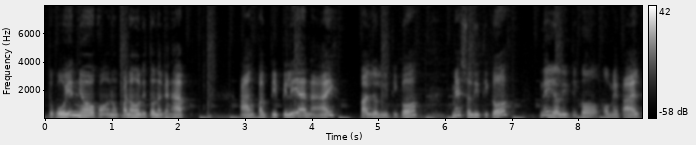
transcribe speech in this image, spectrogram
Tukuyin nyo kung anong panahon ito naganap. Ang pagpipilian ay Paleolitiko, Mesolitiko, Neolitiko o Metal.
